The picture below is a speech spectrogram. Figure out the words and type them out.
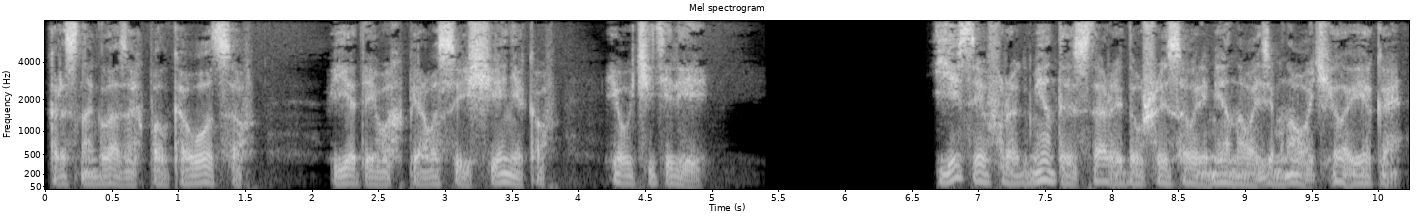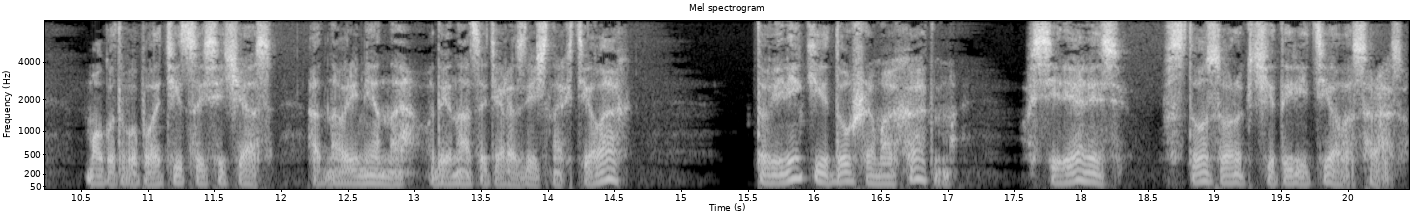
красноглазых полководцев, въедливых первосвященников и учителей – Если фрагменты старой души современного земного человека могут воплотиться сейчас одновременно в 12 различных телах, то великие души Махатм вселялись в 144 тела сразу.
